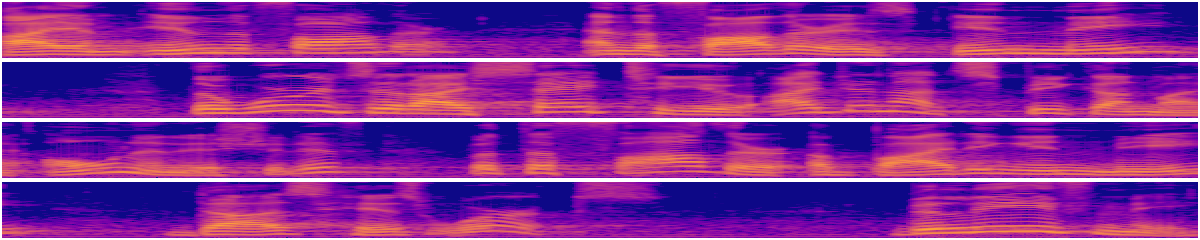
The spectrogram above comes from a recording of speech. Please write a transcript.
I am in the Father and the Father is in me? The words that I say to you, I do not speak on my own initiative, but the Father abiding in me does His works. Believe me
